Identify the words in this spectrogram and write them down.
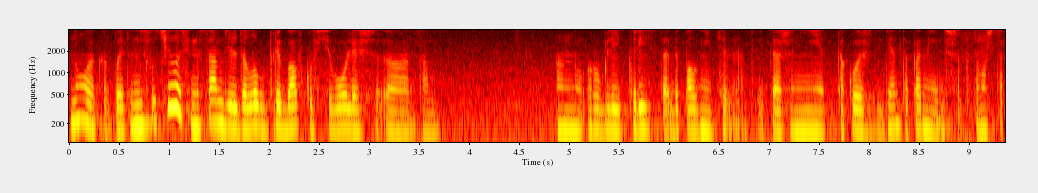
Но как бы это не случилось, и на самом деле дало бы прибавку всего лишь э, там, ну, рублей 300 дополнительно, то есть даже не такой же дивиденд, а поменьше, потому что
